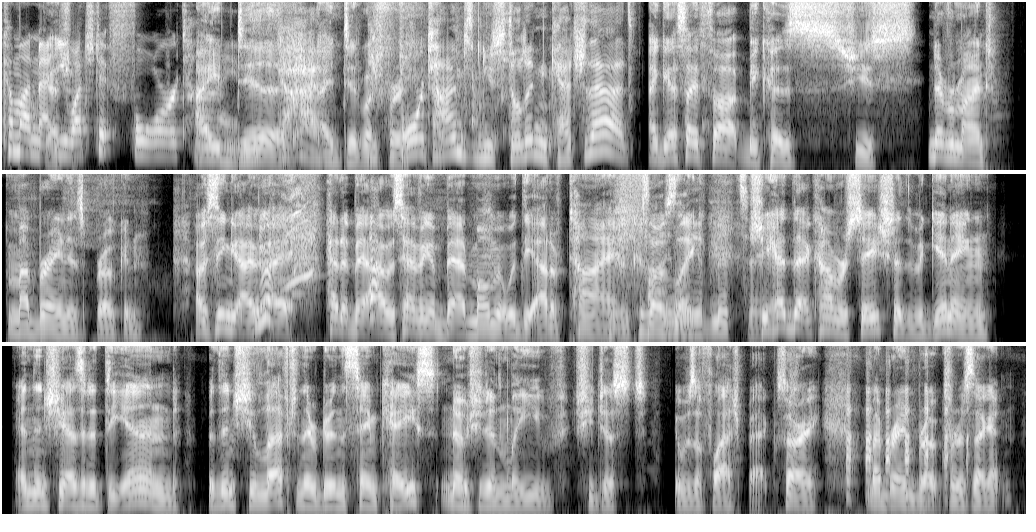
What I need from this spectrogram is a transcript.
Come on, Matt, Gotcha. you watched it four times. I did. God, I did watch you first. four times and you still didn't catch that. I guess I thought because she's never mind. My brain is broken. I was thinking I, I had a bad. I was having a bad moment with the out of time because I was like, she had that conversation at the beginning, and then she has it at the end. But then she left, and they were doing the same case. No, she didn't leave. She just it was a flashback. Sorry, my brain broke for a second.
